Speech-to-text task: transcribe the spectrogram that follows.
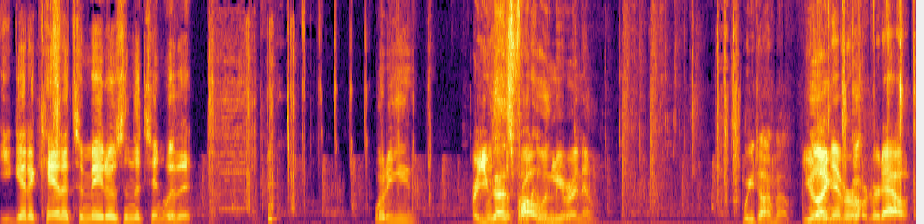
You get a can of tomatoes in the tin with it. What are you? Are you What's guys the fucking with me here? right now? What are you talking about? You have like never go- ordered out?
